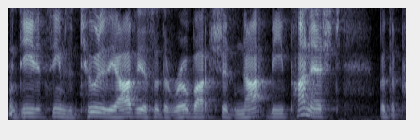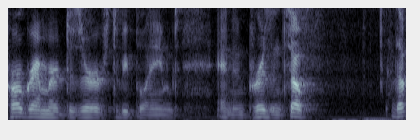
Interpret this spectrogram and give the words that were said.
Indeed, it seems intuitively obvious that the robot should not be punished, but the programmer deserves to be blamed and imprisoned. So, the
